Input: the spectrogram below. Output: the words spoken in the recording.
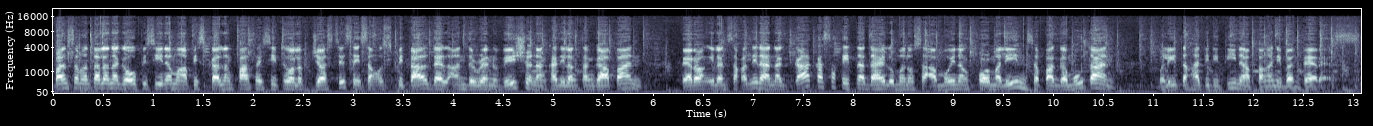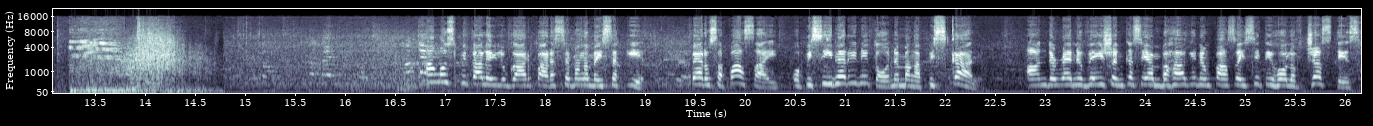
Pansamantala nag-opisina ang mga piskal ng Pasay City Hall of Justice sa isang ospital dahil under renovation ang kanilang tanggapan. Pero ang ilan sa kanila nagkakasakit na dahil umano sa amoy ng formalin sa paggamutan. Balitang hati ni Tina Panganiban Perez. Ang ospital ay lugar para sa mga may sakit. Pero sa Pasay, opisina rin ito ng mga piskal. Under renovation kasi ang bahagi ng Pasay City Hall of Justice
